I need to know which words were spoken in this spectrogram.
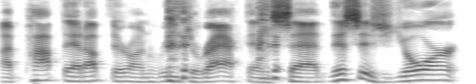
I popped that up there on redirect and said, "This is your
